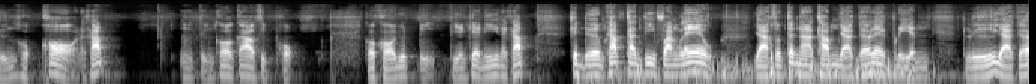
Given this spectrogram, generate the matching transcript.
ถึง 6 ข้อนะครับถึงข้อ 96 ก็ขอยุติเพียงแค่นี้นะครับ เช่นเดิมครับท่านที่ฟังแล้ว อยากสนทนาธรรม อยากจะแลกเปลี่ยน หรืออยากจะ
